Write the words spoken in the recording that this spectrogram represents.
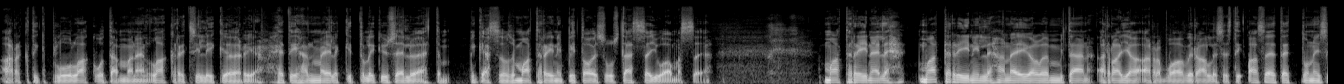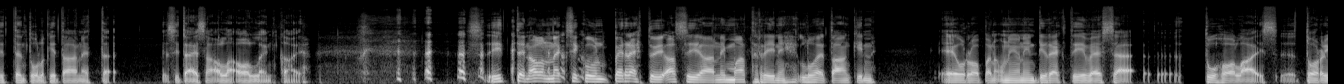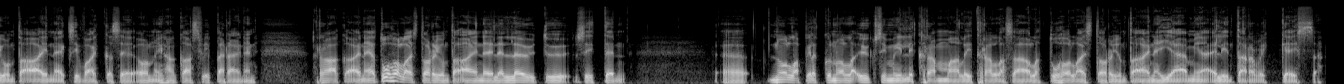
Arctic Blue Laku, tämmöinen lakritsilikööri. Ja hetihän meillekin tuli kyselyä, että mikä se on se materiinipitoisuus tässä juomassa. Ja materiineille, materiinillehan ei ole mitään raja-arvoa virallisesti asetettu, niin sitten tulkitaan, että sitä ei saa olla ollenkaan. Ja sitten onneksi kun perehtyi asiaan, niin matriini luetaankin Euroopan unionin direktiiveissä tuholaistorjunta-aineeksi, vaikka se on ihan kasviperäinen raaka-aine. Ja tuholaistorjunta-aineille löytyy sitten 0,01 milligrammaa litralla saa olla tuholaistorjunta-ainejäämiä elintarvikkeissa.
